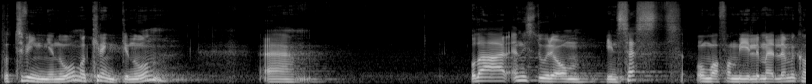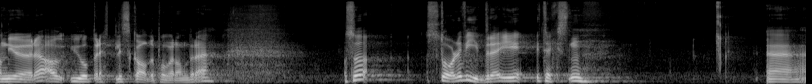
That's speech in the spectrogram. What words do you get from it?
Til å tvinge noen og krenke noen. Eh, og det er en historie om incest, om hva familiemedlemmer kan gjøre av uopprettelig skade på hverandre. Og så står det videre i, i teksten eh,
